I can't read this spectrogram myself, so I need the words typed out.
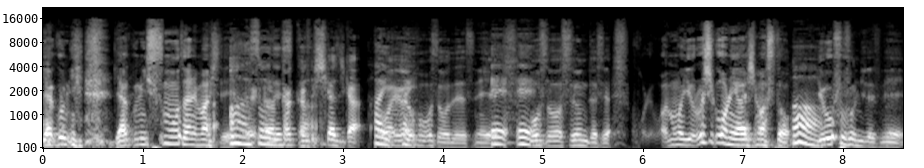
逆に、逆に質問されまして、ああそうですか。各々近々、はい放送でですね、ええ放送するんですよ。これはもうよろしくお願いしますというふうにですね、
